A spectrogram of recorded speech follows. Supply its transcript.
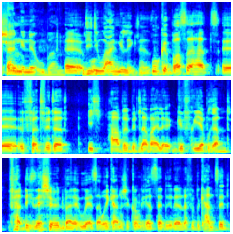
Stangen in der U-Bahn. Äh, die du angelegt hast. Uke Bosse hat äh, vertwittert, ich habe mittlerweile Gefrierbrand. Fand ich sehr schön, weil US-amerikanische Kongresszentren ja dafür bekannt sind,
